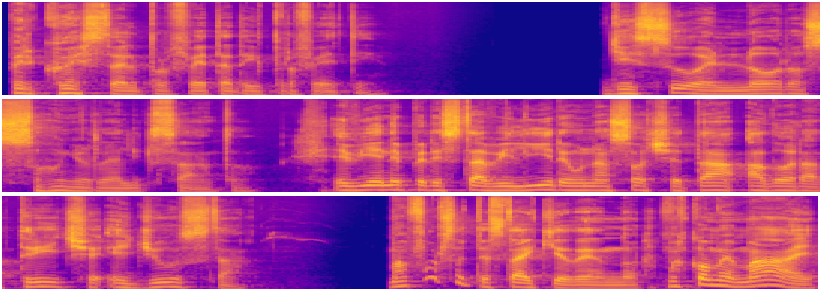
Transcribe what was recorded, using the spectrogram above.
Per questo è il profeta dei profeti. Gesù è il loro sogno realizzato e viene per stabilire una società adoratrice e giusta. Ma forse ti stai chiedendo, ma come mai?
